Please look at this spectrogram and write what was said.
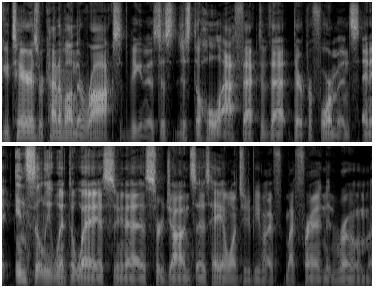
Gutierrez were kind of on the rocks at the beginning. It's just just the whole affect of that their performance, and it instantly went away as soon as Sir John says, "Hey, I want you to be my my friend in Rome."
